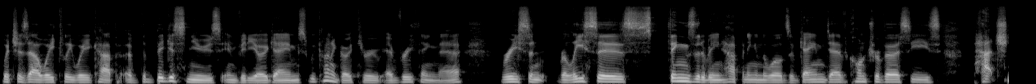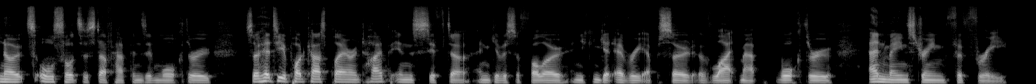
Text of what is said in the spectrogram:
which is our weekly recap of the biggest news in video games. We kind of go through everything there recent releases, things that have been happening in the worlds of game dev, controversies, patch notes, all sorts of stuff happens in Walkthrough. So head to your podcast player and type in Sifter and give us a follow, and you can get every episode of Lightmap, Walkthrough, and Mainstream for free.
